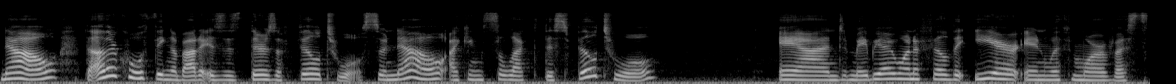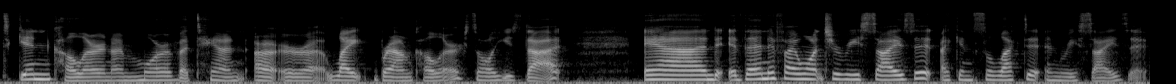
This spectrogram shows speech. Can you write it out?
Now, the other cool thing about it is, is there's a fill tool. So now I can select this fill tool and maybe I want to fill the ear in with more of a skin color and I'm more of a tan uh, or a light brown color so I'll use that. And then if I want to resize it I can select it and resize it.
